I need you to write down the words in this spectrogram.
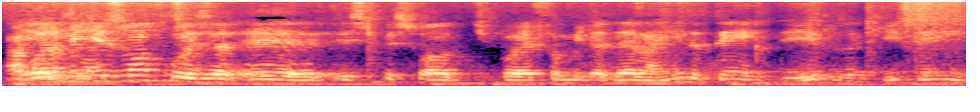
Agora me diz uma coisa, é, esse pessoal, tipo, é família dela ainda? Tem herdeiros aqui? Tem,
